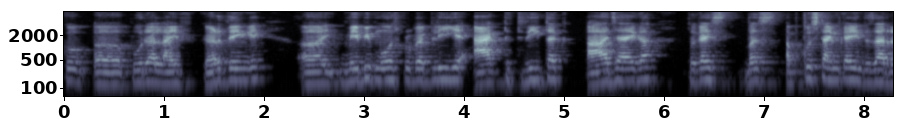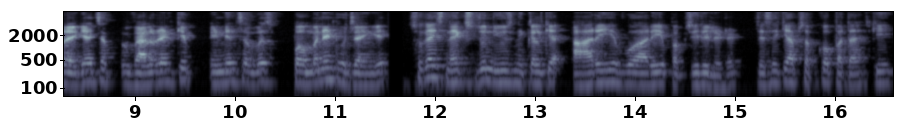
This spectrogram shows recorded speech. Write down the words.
को पूरा लाइव कर देंगे। मे बी मोस्ट प्रोबेबली ये एक्ट थ्री तक आ जाएगा। तो गाइस बस अब कुछ टाइम का इंतज़ार रह गया जब वैलोरेंट के इंडियन सर्वर्स परमानेंट हो जाएँगे। सो गाइस नेक्स्ट जो न्यूज़ निकल के आ रही है, वो आ रही है पबजी रिलेटेड जैसे कि आप सबको पता है कि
